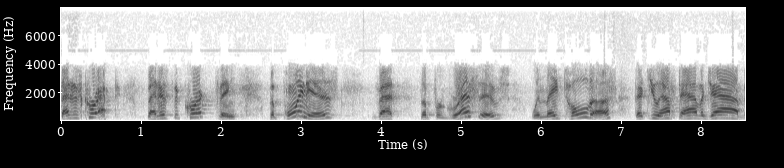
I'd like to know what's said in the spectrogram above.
That is correct. That is the correct thing. The point is that the progressives – when they told us that you have to have a jab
